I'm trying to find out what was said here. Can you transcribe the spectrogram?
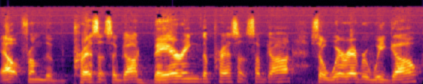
Out from the presence of God, bearing the presence of God. So wherever we go,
